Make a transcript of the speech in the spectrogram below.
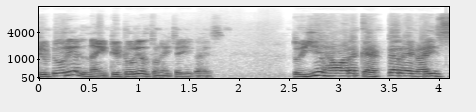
ट्यूटोरियल नहीं ट्यूटोरियल तो नहीं चाहिए गाइस तो ये हमारा कैरेक्टर है गाइस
